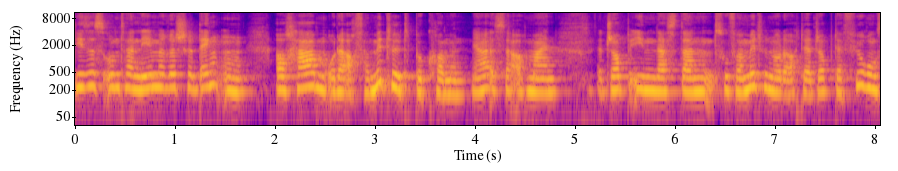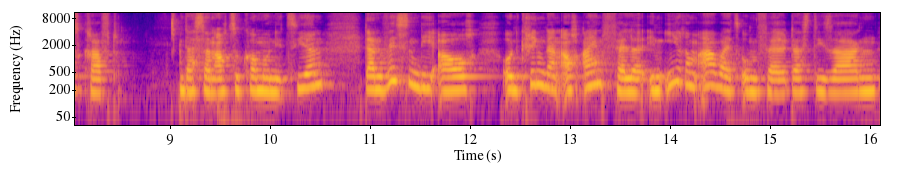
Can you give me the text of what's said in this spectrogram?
dieses unternehmerische Denken auch haben oder auch vermittelt bekommen, ja, ist ja auch mein Job, ihnen das dann zu vermitteln oder auch der Job der Führungskraft das dann auch zu kommunizieren, dann wissen die auch und kriegen dann auch Einfälle in ihrem Arbeitsumfeld, dass die sagen,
